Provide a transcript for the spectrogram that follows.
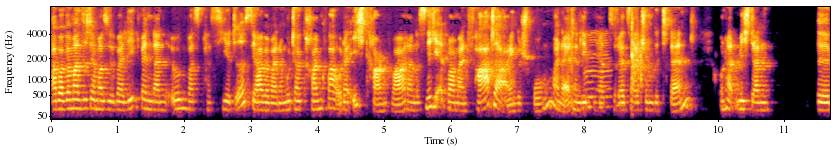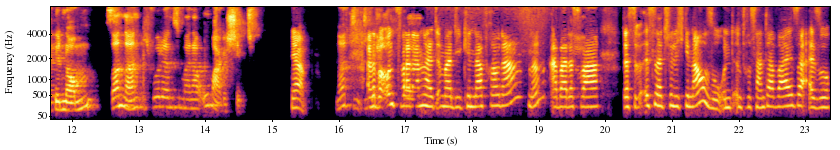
Aber wenn man sich ja mal so überlegt, wenn dann irgendwas passiert ist, ja, wenn meine Mutter krank war oder ich krank war, dann ist nicht etwa mein Vater eingesprungen. Meine Eltern lebten mhm. ja zu der Zeit schon getrennt und hat mich dann äh, genommen, sondern ich wurde dann zu meiner Oma geschickt. Ja. Ne, die, die also bei uns war dann halt immer die Kinderfrau da, ne? Aber das war, das ist natürlich genauso. Und interessanterweise, also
